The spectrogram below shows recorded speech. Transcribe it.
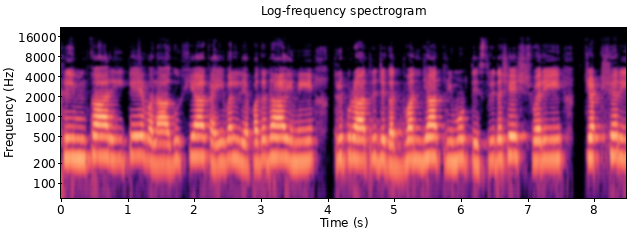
क्लींकारी त्रिपुरा कैवल्यपदधायिनी त्रिमूर्ति त्रिमूर्तिस्त्रिदशेश्वरी జననీ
